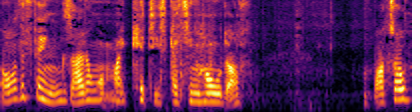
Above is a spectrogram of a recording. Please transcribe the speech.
All the things I don't want my kitties getting hold of bottle.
